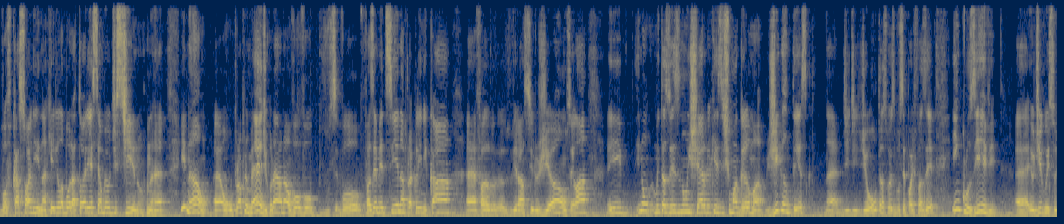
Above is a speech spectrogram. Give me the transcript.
vou ficar só ali naquele laboratório e esse é o meu destino, né? E não, é, o próprio médico, né? Ah, não, vou, vou, vou fazer medicina para clinicar, é, virar cirurgião, sei lá, e, e não, muitas vezes não enxerga que existe uma gama gigantesca né, de, de, de outras coisas que você pode fazer, inclusive é, eu digo isso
